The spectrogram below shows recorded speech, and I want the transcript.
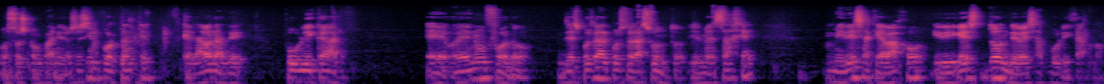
vuestros compañeros. Es importante que a la hora de publicar eh, en un foro, después de haber puesto el asunto y el mensaje, miréis aquí abajo y digáis dónde vais a publicarlo.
